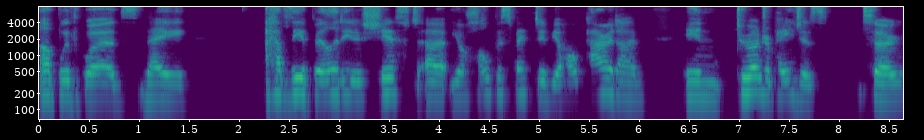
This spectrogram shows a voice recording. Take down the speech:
up with words. They have the ability to shift uh, your whole perspective, your whole paradigm in 200 pages. So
